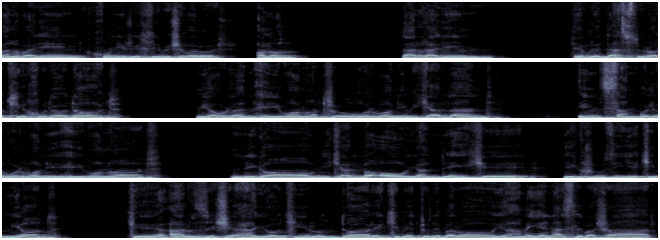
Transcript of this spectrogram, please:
بنابراین خونی ریخته بشه براش. حالا در قدیم طبق دستوراتی که خدا داد می آوردن حیوانات رو قربانی می کردند این سمبل قربانی حیوانات نگاه می کرد به آینده ای که یک روزی یکی میاد که ارزش حیاتی رو داره که بتونه برای همه نسل بشر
